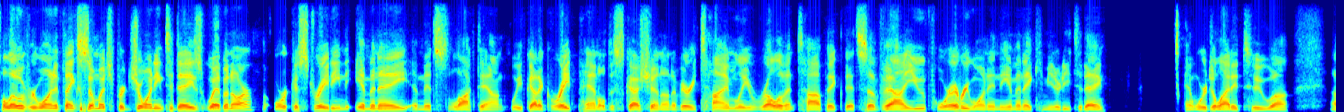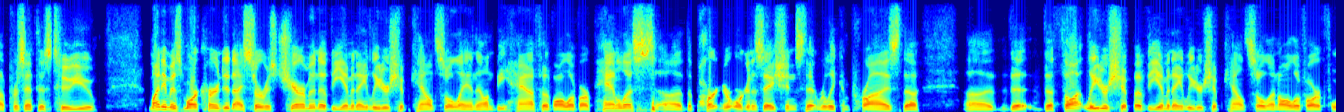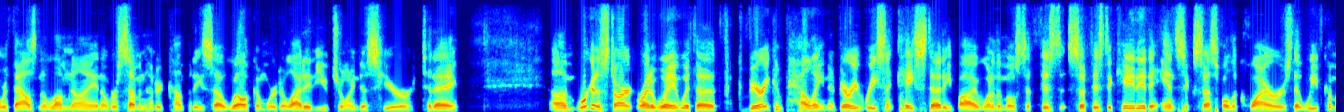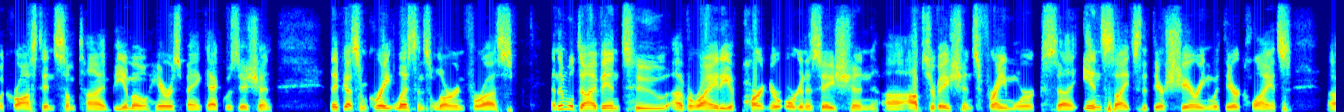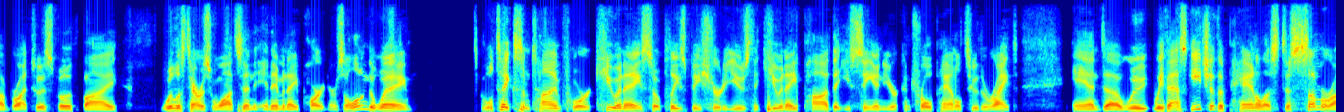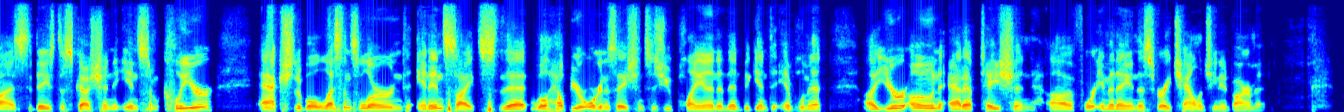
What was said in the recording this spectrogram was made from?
Hello, everyone, and thanks so much for joining today's webinar, Orchestrating M&A Amidst Lockdown. We've got a great panel discussion on a very timely, relevant topic that's of value for everyone in the M&A community today, and we're delighted to uh, uh, present this to you. My name is Mark Herndon. I serve as chairman of the M&A Leadership Council, and on behalf of all of our panelists, uh, the partner organizations that really comprise the uh, the, the thought leadership of the M&A Leadership Council and all of our 4,000 alumni and over 700 companies, uh, welcome. We're delighted you've joined us here today. Um, we're going to start right away with a very compelling and very recent case study by one of the most sophisticated and successful acquirers that we've come across in some time, BMO Harris Bank acquisition. They've got some great lessons learned for us. And then we'll dive into a variety of partner organization uh, observations, frameworks, uh, insights that they're sharing with their clients, uh, brought to us both by Willis Towers Watson and M&A Partners. Along the way, we'll take some time for Q&A, so please be sure to use the Q&A pod that you see in your control panel to the right. And uh, we, we've asked each of the panelists to summarize today's discussion in some clear, actionable lessons learned and insights that will help your organizations as you plan and then begin to implement uh, your own adaptation uh, for M&A in this very challenging environment.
